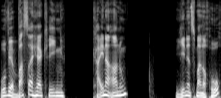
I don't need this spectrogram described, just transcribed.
Wo wir Wasser herkriegen, keine Ahnung. Wir gehen jetzt mal noch hoch.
